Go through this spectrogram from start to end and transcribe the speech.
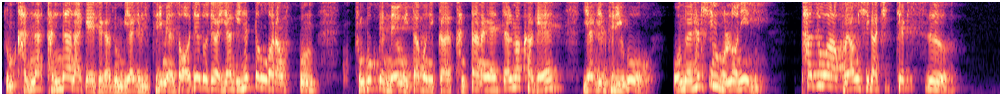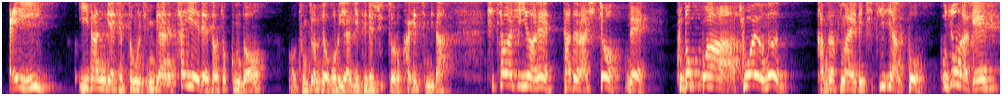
좀 간단, 간단하게 제가 좀 이야기를 좀 드리면서 어제도 제가 이야기했던 거랑 조금 중복된 내용이 있다 보니까 간단하게 짤막하게 이야기를 드리고 오늘 핵심 본론인 파주와 고양시가 GTX A 2단계 개통을 준비하는 차이에 대해서 조금 더 어, 중점적으로 이야기 드릴 수 있도록 하겠습니다. 시청하시기 전에 다들 아시죠? 네. 구독과 좋아요는 감사 스마일이 지치지 않고 꾸준하게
